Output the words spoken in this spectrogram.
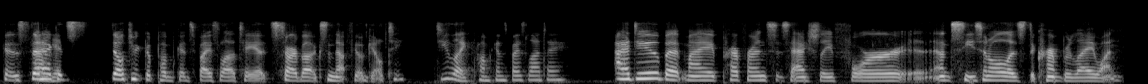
because then I, I could still drink a pumpkin spice latte at Starbucks and not feel guilty. Do you like pumpkin spice latte? I do, but my preference is actually for uh, unseasonal is the creme brulee one.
